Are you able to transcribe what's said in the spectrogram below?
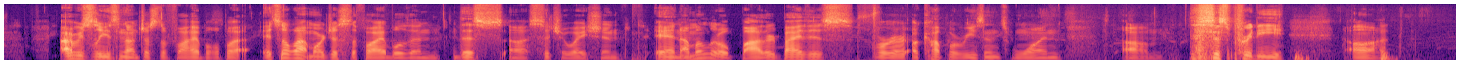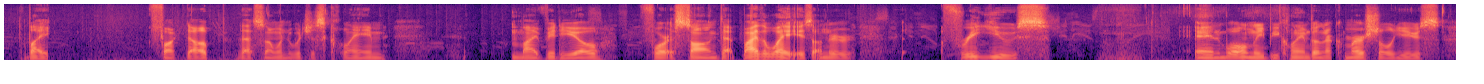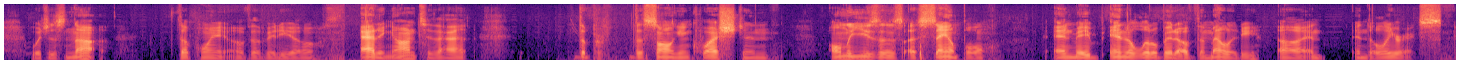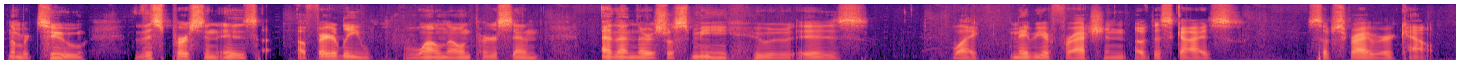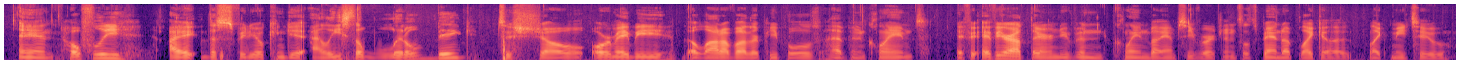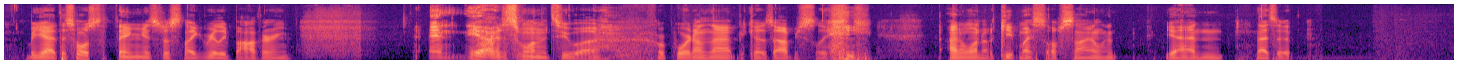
Obviously, it's not justifiable, but it's a lot more justifiable than this uh, situation. And I'm a little bothered by this for a couple reasons. One, um, this is pretty, uh, like, fucked up that someone would just claim my video for a song that, by the way, is under free use and will only be claimed under commercial use, which is not the point of the video. Adding on to that, the the song in question only uses a sample and maybe in a little bit of the melody uh, in in the lyrics. Number two, this person is a fairly well-known person and then there's just me who is like maybe a fraction of this guy's subscriber count and hopefully I this video can get at least a little big to show or maybe a lot of other people have been claimed. If, if you're out there and you've been claimed by MC Virgins let's band up like a like me too but yeah this whole thing is just like really bothering And yeah, I just wanted to uh, report on that because obviously I don't want to keep myself silent. Yeah, and that's it.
